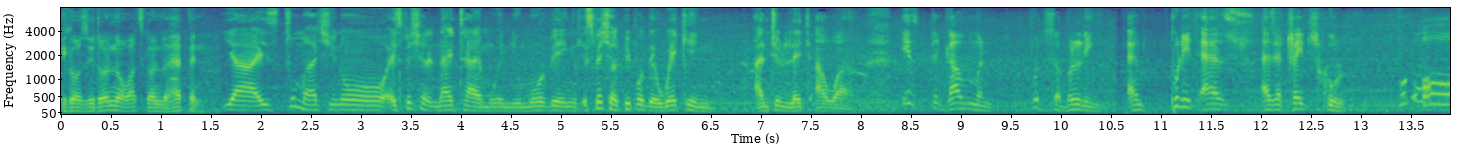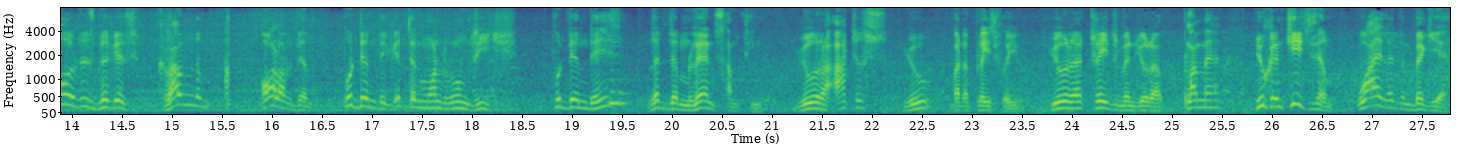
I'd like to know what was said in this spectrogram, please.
because you don't know what's going to happen. Yeah, it's too much, you know, especially nighttime when you're moving, especially people they're working until late hour. If the government puts a building and put it as as a trade school, put all these beggars, ground them up, all of them, put them, they get them one rooms each, put them there, let them learn something. You're an artist, you got a place for you. You're a tradesman, you're a plumber, you can teach them. Why let them beg here?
